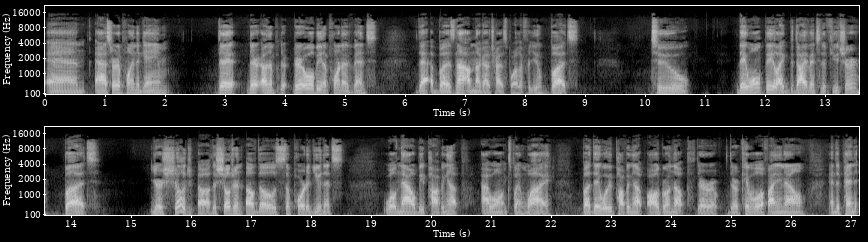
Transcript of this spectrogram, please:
and at a certain point in the game, there there, there will be an important event that, but it's not. I'm not gonna try to spoil it for you, but to they won't be like dive into the future, but your children, uh, the children of those supported units will now be popping up. I won't explain why, but they will be popping up, all grown up. They're they're capable of fighting now, and depend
